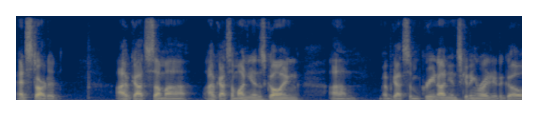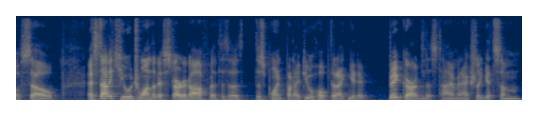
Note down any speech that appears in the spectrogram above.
and started. I've got some uh, I've got some onions going. Um, I've got some green onions getting ready to go. So it's not a huge one that I've started off this, at this point, but I do hope that I can get a big garden this time and actually get some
